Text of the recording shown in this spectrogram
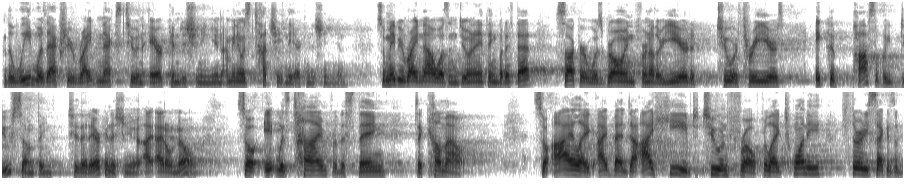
the weed was actually right next to an air conditioning unit. I mean, it was touching the air conditioning unit. So maybe right now it wasn't doing anything, but if that sucker was growing for another year to two or three years, it could possibly do something to that air conditioning unit. I, I don't know. So it was time for this thing to come out. So I like I bent down, I heaved to and fro for like 20, 30 seconds of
